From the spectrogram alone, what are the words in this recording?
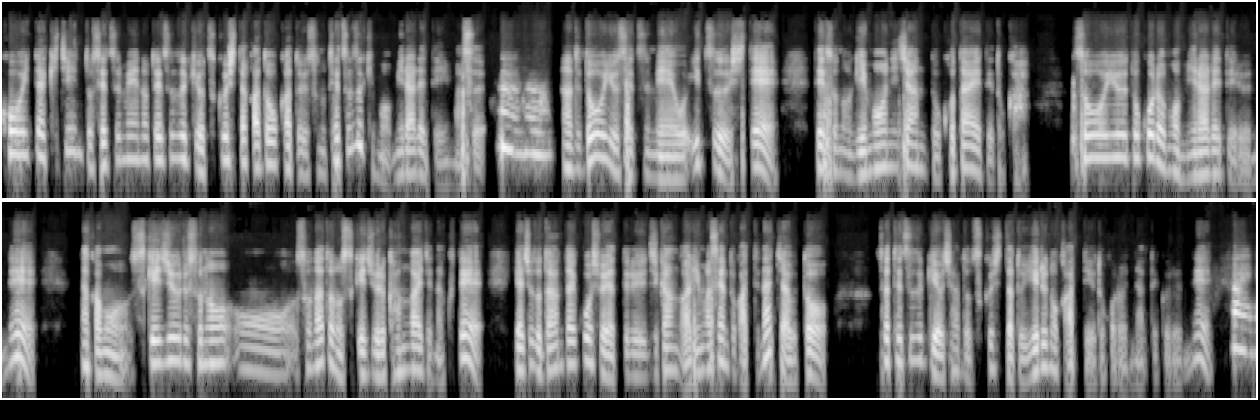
こういったきちんと説明の手続きを尽くしたかどうかというその手続きも見られています。うんうん。なので、どういう説明をいつして、で、その疑問にちゃんと答えてとか、そういうところも見られてるんで、なんかもうスケジュール、その、おその後のスケジュール考えてなくて、いや、ちょっと団体交渉やってる時間がありませんとかってなっちゃうと、それは手続きをちゃんと尽くしたと言えるのかっていうところになってくるんで、はい。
